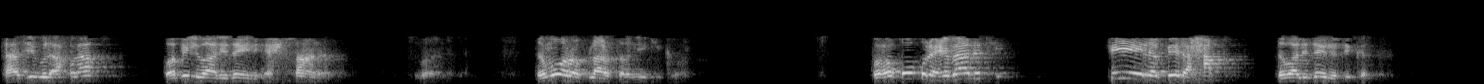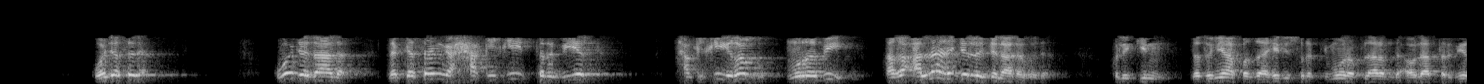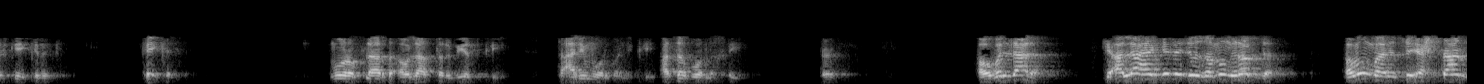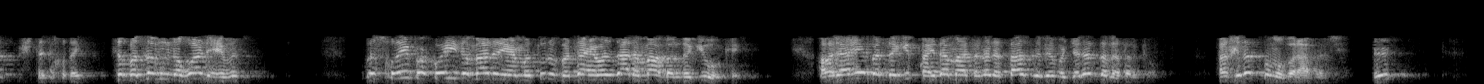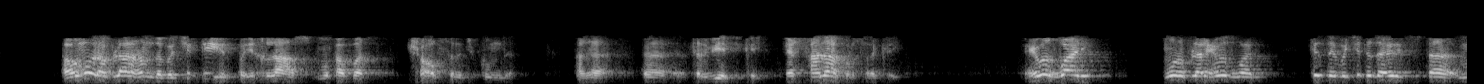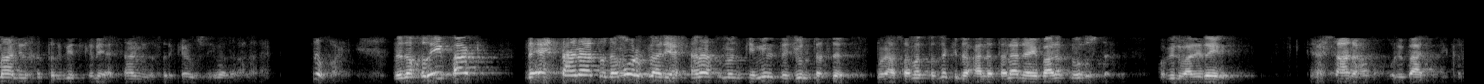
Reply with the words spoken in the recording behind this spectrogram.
تعذيب الاخلاق وبالوالدين احسانا سبحان الله د مور او پلار سره نیکی کول په حقوق العبادت فعل فعل حق د والدینو ذکر وجه سره وجه دا ده لکه څنګه حقيقي تربيت حقيقي رب مربي هغه الله جل جلاله ده ولیکن د دنیا په ظاهري صورت کې مور او پلارم د اولاد تربيت کوي کړي فکر مور او پلار د اولاد تربيت کوي تعلیم ور باندې کوي ادب ورلخي او بل دا چې الله جل جلاله زمونږ رب ده په موږ باندې څه احسان شته د خدای څه بدله موږ نه غواړي عوض بس خدای په کوی د ما د نعمتونو بدله عوض دا ما بندگی وکړي او دا غي بندگی فائدہ ما ته نه تاسو به په جنت ته درکو اخرت کوم برابر شي او مور خپل هم د بچی ډیر په اخلاص محبت شوق سره کوم ده هغه تربیه کوي احسانات پر سره کوي عوض غواړي مور خپل عوض غواړي چې د بچی ته د اړتیا مال خطر بیت کړي احسان سره کوي څه وځه نه غواړي نو د خدای پاک د احسانات او د مور پلار احسانات من کې مل ته جل ته مناسبت ته ځکه د الله تعالی د عبادت نو رسته او بل والدین احسان او قربات ذکر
